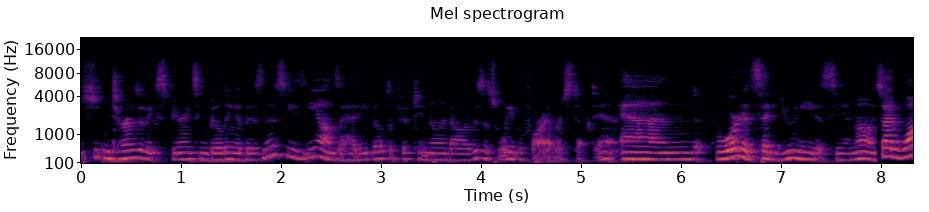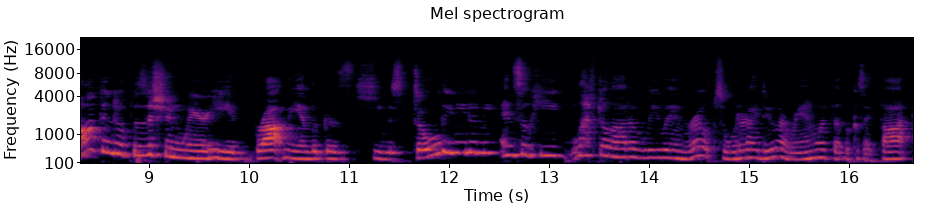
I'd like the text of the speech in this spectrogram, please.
he, in terms of experiencing building a business, he's eons ahead. He built a $15 million business way before I ever stepped in. And board had said, you need a CMO. So I'd walked into a position where he had brought me in because he was told he needed me. And so he left a lot of leeway and rope. So what did I do? I ran with it because I thought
